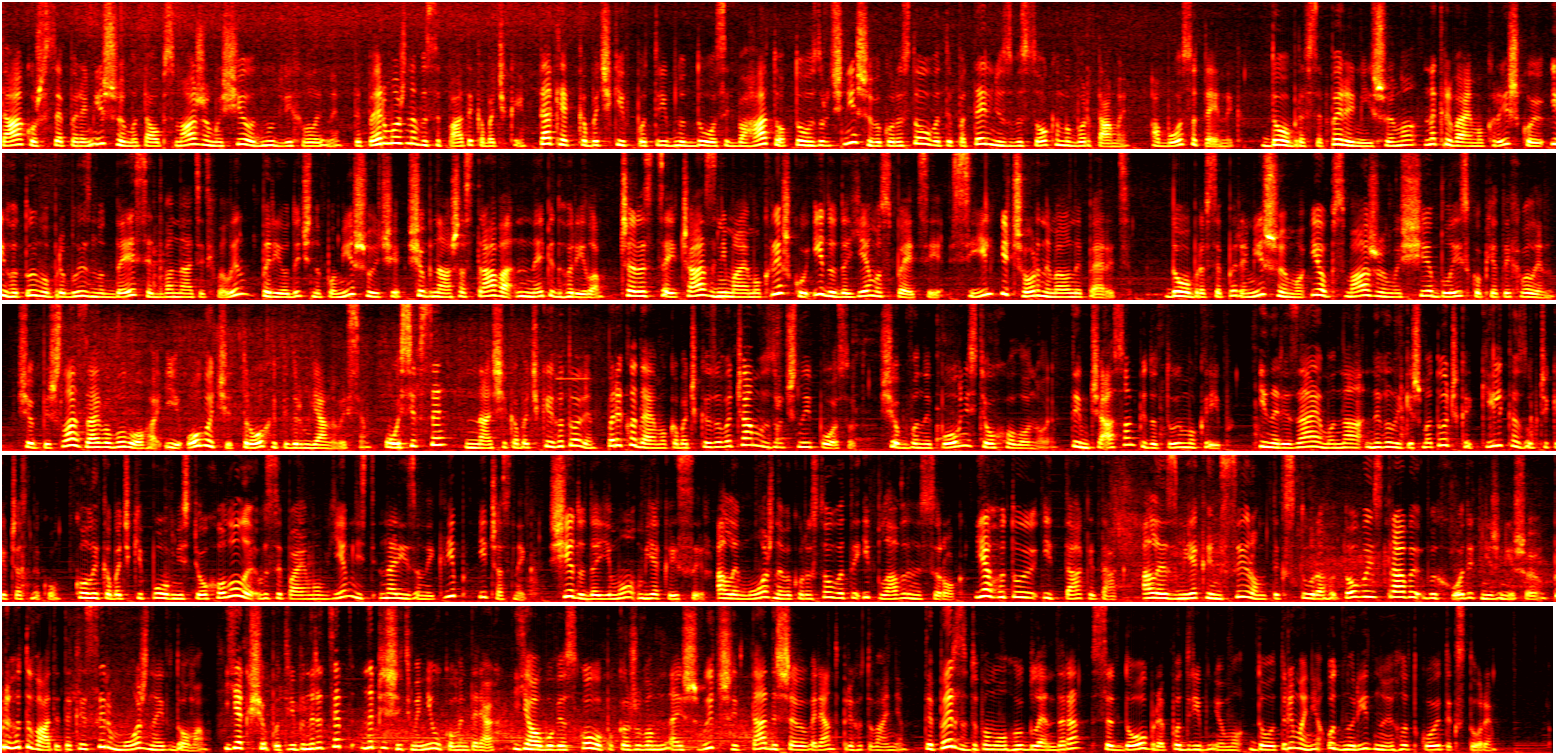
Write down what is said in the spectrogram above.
Також все перемішуємо та обсмажуємо ще 1-2 хвилини. Тепер можна висипати кабачки. Так як кабачків потрібно досить багато, то зручніше використовувати пательню з високими бортами або сотейник. Добре все перемішуємо, накриваємо кришкою і готуємо приблизно 10-12 хвилин, періодично помішуючи, щоб наша страва не підгоріла. Через цей час знімаємо кришку і додаємо спеції: сіль і чорний мелений перець. Добре все перемішуємо і обсмажуємо ще близько 5 хвилин, щоб пішла зайва волога і овочі трохи підрум'янилися. Ось і все, наші кабачки готові. Перекладаємо кабачки з овочами в зручний посуд, щоб вони повністю охолонули. Тим часом підготуємо кріп. І нарізаємо на невеликі шматочки кілька зубчиків часнику. Коли кабачки повністю охололи, висипаємо в ємність нарізаний кріп і часник. Ще додаємо м'який сир, але можна використовувати і плавлений сирок. Я готую і так, і так. Але з м'яким сиром текстура готової страви виходить ніжнішою. Приготувати такий сир можна і вдома. Якщо потрібен рецепт, напишіть мені у коментарях. Я обов'язково покажу вам найшвидший та дешевий варіант приготування. Тепер за допомогою блендера все добре добре подрібнюємо до отримання однорідної гладкої текстури.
